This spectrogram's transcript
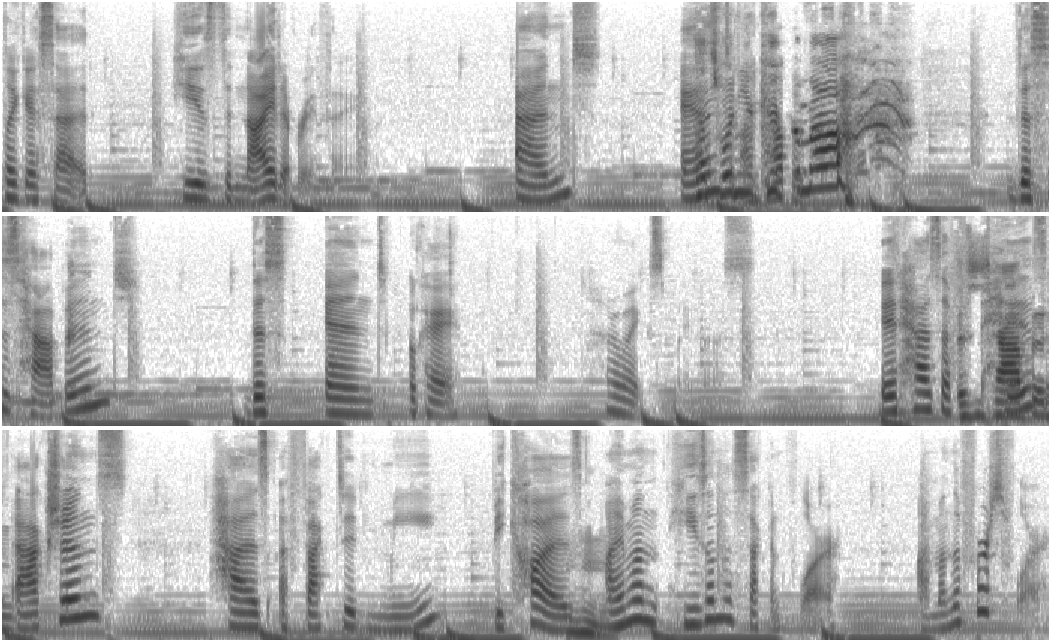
Like I said, he has denied everything. And and That's when you kick him out. this has happened. This and okay, how do I explain this? It has a his happened- actions has affected me because Mhm. I'm on he's on the second floor. I'm on the first floor.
